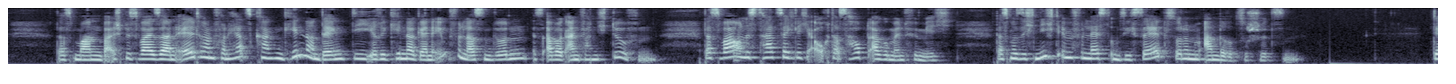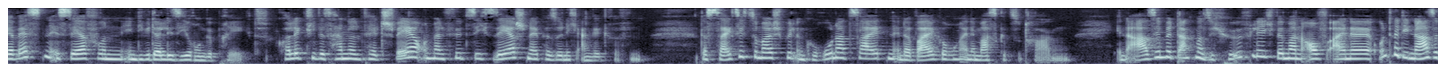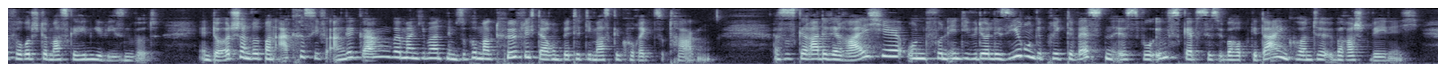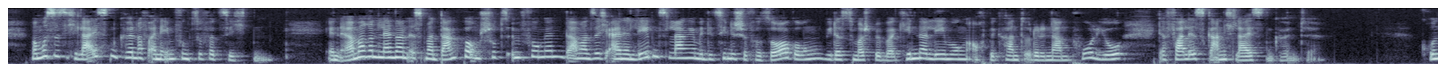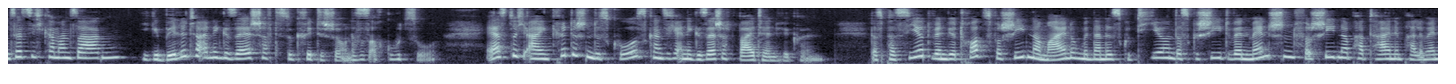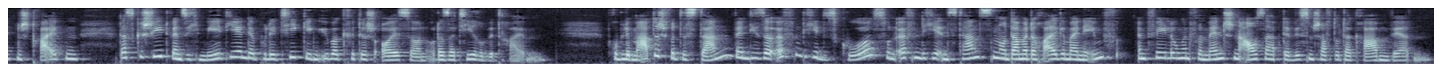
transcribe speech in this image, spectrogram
Dass man beispielsweise an Eltern von herzkranken Kindern denkt, die ihre Kinder gerne impfen lassen würden, es aber einfach nicht dürfen. Das war und ist tatsächlich auch das Hauptargument für mich, dass man sich nicht impfen lässt, um sich selbst, sondern um andere zu schützen. Der Westen ist sehr von Individualisierung geprägt. Kollektives Handeln fällt schwer und man fühlt sich sehr schnell persönlich angegriffen. Das zeigt sich zum Beispiel in Corona-Zeiten in der Weigerung, eine Maske zu tragen. In Asien bedankt man sich höflich, wenn man auf eine unter die Nase verrutschte Maske hingewiesen wird. In Deutschland wird man aggressiv angegangen, wenn man jemanden im Supermarkt höflich darum bittet, die Maske korrekt zu tragen. Dass es gerade der reiche und von Individualisierung geprägte Westen ist, wo Impfskepsis überhaupt gedeihen konnte, überrascht wenig. Man muss es sich leisten können, auf eine Impfung zu verzichten. In ärmeren Ländern ist man dankbar um Schutzimpfungen, da man sich eine lebenslange medizinische Versorgung, wie das zum Beispiel bei Kinderlähmung, auch bekannt unter dem Namen Polio, der Fall ist, gar nicht leisten könnte. Grundsätzlich kann man sagen, je gebildeter eine Gesellschaft, desto kritischer, und das ist auch gut so. Erst durch einen kritischen Diskurs kann sich eine Gesellschaft weiterentwickeln. Das passiert, wenn wir trotz verschiedener Meinungen miteinander diskutieren. Das geschieht, wenn Menschen verschiedener Parteien in Parlamenten streiten. Das geschieht, wenn sich Medien der Politik gegenüber kritisch äußern oder Satire betreiben. Problematisch wird es dann, wenn dieser öffentliche Diskurs und öffentliche Instanzen und damit auch allgemeine Impfempfehlungen von Menschen außerhalb der Wissenschaft untergraben werden.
